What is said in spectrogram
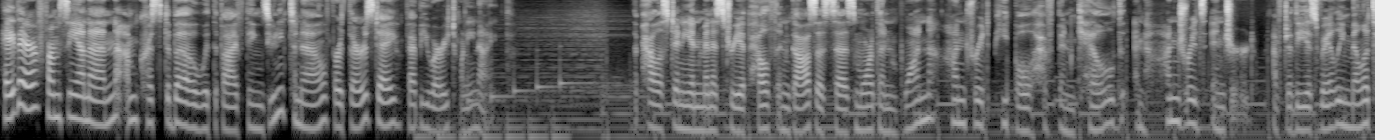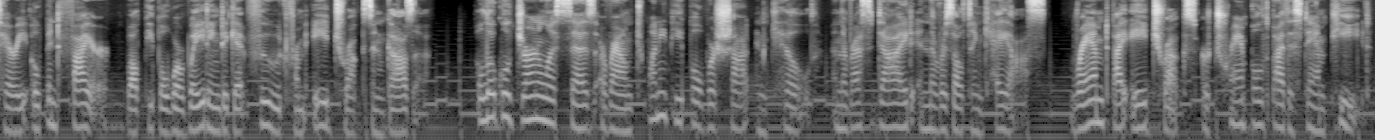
Hey there from CNN. I'm Chris DeBow with the five things you need to know for Thursday, February 29th. The Palestinian Ministry of Health in Gaza says more than 100 people have been killed and hundreds injured after the Israeli military opened fire while people were waiting to get food from aid trucks in Gaza. A local journalist says around 20 people were shot and killed, and the rest died in the resulting chaos, rammed by aid trucks or trampled by the stampede,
